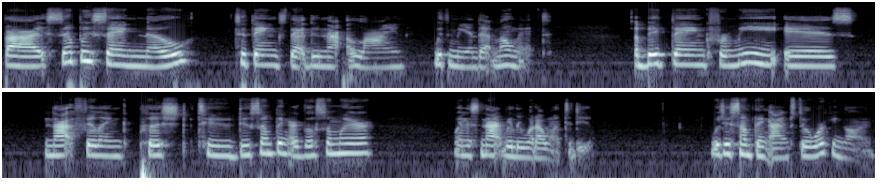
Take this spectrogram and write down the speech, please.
by simply saying no to things that do not align with me in that moment. A big thing for me is not feeling pushed to do something or go somewhere when it's not really what I want to do, which is something I'm still working on.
